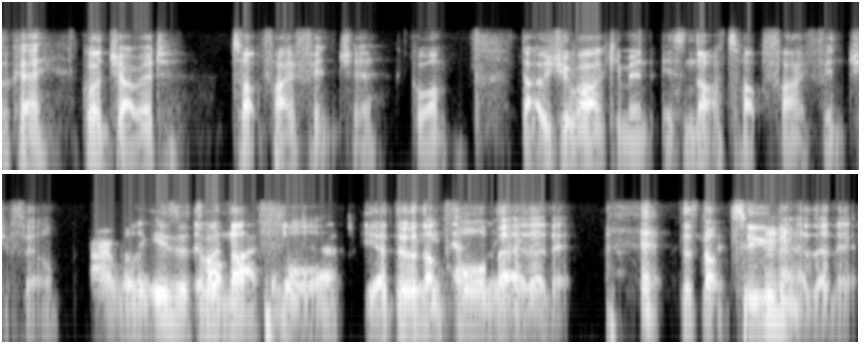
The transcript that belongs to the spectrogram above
Okay, go on, Jarad. Top five Fincher. Go on. That was your argument. It's not a top five Fincher film. All right, well, it is a There were top not five four. Fincher. Yeah, there were It not four better than it. There's not two better than it.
